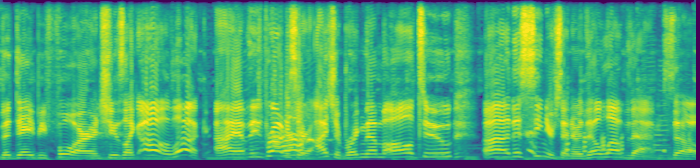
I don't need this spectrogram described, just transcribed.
the day before, and she was like, "Oh, look, I have these brownies here. I should bring them all to uh, this senior center. They'll love them." So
